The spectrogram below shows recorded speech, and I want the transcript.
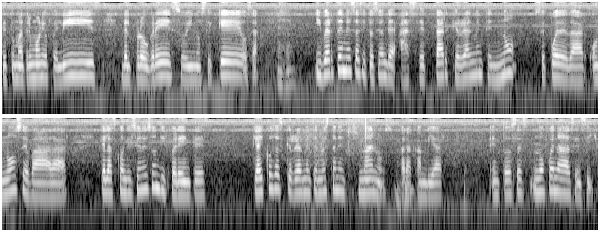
de tu matrimonio feliz, del progreso y no sé qué, o sea, y verte en esa situación de aceptar que realmente no se puede dar o no se va a dar, que las condiciones son diferentes, que hay cosas que realmente no están en tus manos para cambiar. Entonces no fue nada sencillo.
